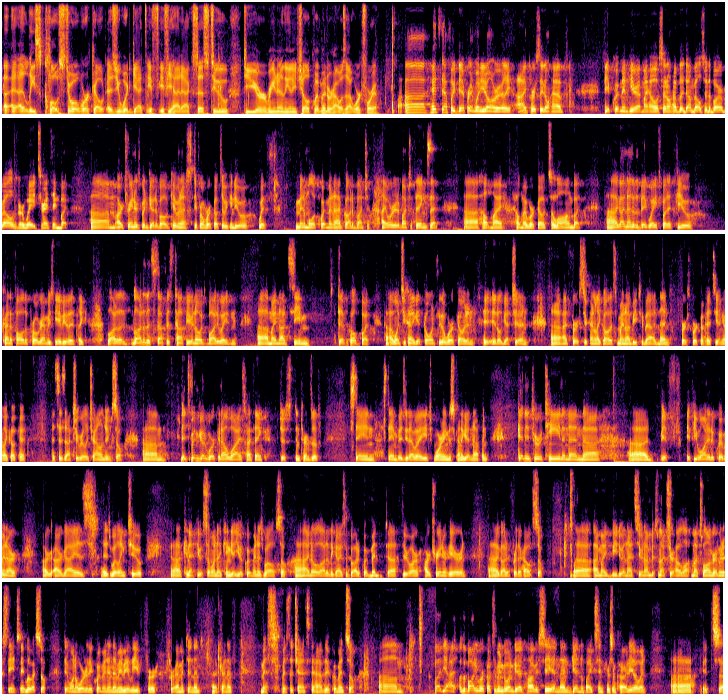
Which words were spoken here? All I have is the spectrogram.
at least close to a workout as you would get if, if you had access to to your arena and the NHL equipment, or how has that worked for you? Uh, it's definitely different when you don't really. I personally don't have the equipment here at my house. I don't have the dumbbells or the barbells or weights or anything, but um, our trainer's been good about giving us different workouts that we can do with minimal equipment. And I've got a bunch of. I ordered a bunch of things that uh, help my help my workouts along, but. Uh, I got none of the big weights, but if you kind of follow the program he's gave you, it like a lot of the, a lot of the stuff is tough, even though it's body weight and uh, might not seem difficult, but uh, once you kind of get going through the workout and it, will get you. And uh, at first you're kind of like, oh, this might not be too bad. And then first workout hits you and you're like, okay, this is actually really challenging. So um, it's been good working out wise, I think, just in terms of staying, staying busy that way each morning, just kind of getting up and getting into a routine. And then uh, uh, if, if you wanted equipment, our, our, our guy is, is willing to uh, connect you with someone that can get you equipment as well. So uh, I know a lot of the guys have got equipment uh, through our, our trainer here and uh, got it for their house. So uh, I might be doing that soon. I'm just not sure how lo- much longer I'm going to stay in St. Louis. So didn't want to order the equipment and then maybe leave for, for Edmonton and kind of miss miss the chance to have the equipment. So. Um, but yeah, the body workouts have been going good, obviously, and then getting the bikes in for some cardio, and it's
